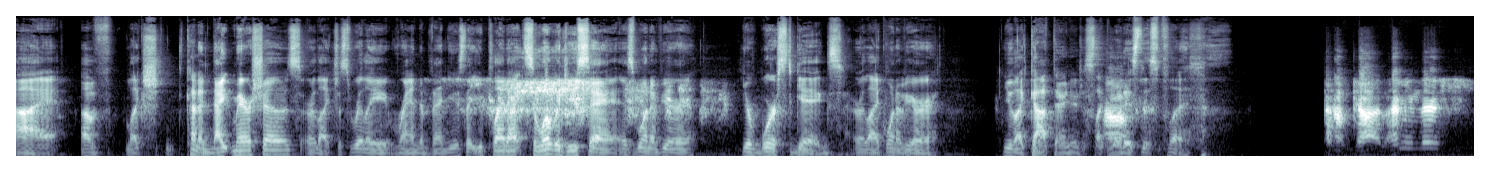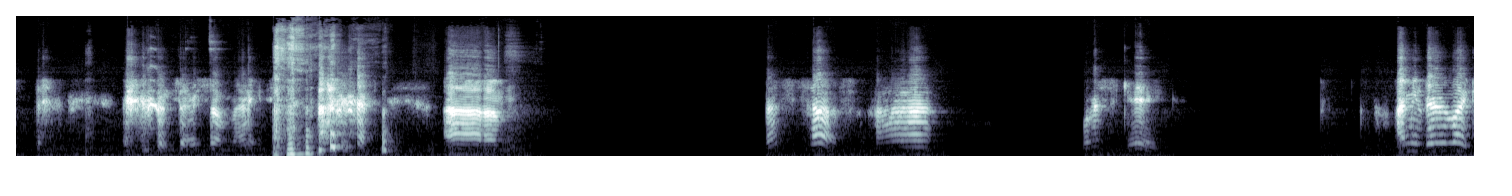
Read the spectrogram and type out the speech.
uh, of like sh- kind of nightmare shows or like just really random venues that you played at. So, what would you say is one of your your worst gigs, or like one of your you like got there and you're just like, what is this place? Oh God, I mean, there's there's so many. um, that's tough. Uh, worst gig. I mean, they're like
